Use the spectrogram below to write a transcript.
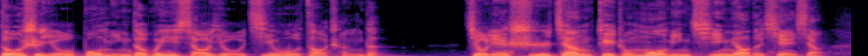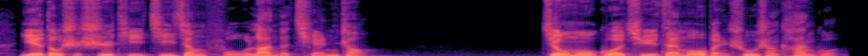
都是由不明的微小有机物造成的，就连尸僵这种莫名其妙的现象，也都是尸体即将腐烂的前兆。旧木过去在某本书上看过，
